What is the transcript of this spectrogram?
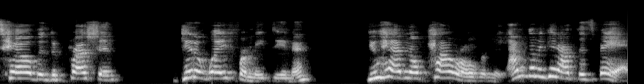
tell the depression, "Get away from me, demon. You have no power over me. I'm going to get out this bed."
